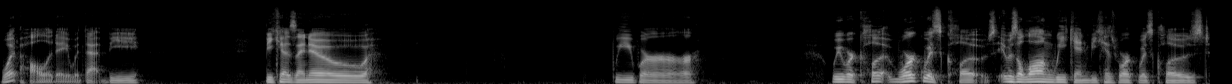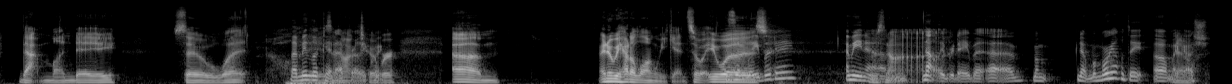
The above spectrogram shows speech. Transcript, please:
what holiday would that be? Because I know we were we were clo- work was closed. It was a long weekend because work was closed that Monday. So what? Let me look it up really quick. October? Um, I know we had a long weekend, so it was. Was it Labor Day? I mean, um, not. not. Labor Day, but uh, mem- no, Memorial Day. Oh my No, gosh.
